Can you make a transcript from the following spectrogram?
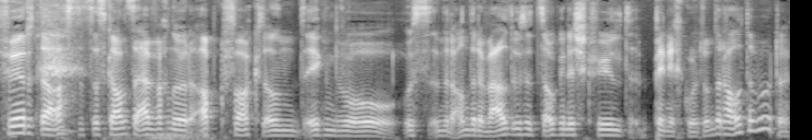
Für das, dass das Ganze einfach nur abgefuckt und irgendwo aus einer anderen Welt rausgezogen ist, gefühlt, bin ich gut unterhalten worden.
